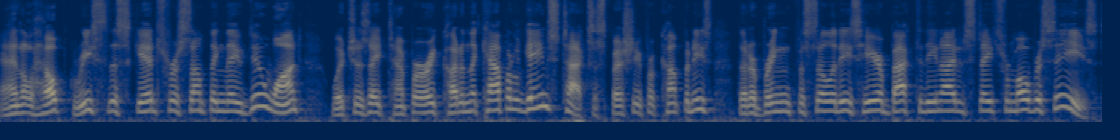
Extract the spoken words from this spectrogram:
and it'll help grease the skids for something they do want, which is a temporary cut in the capital gains tax, especially for companies that are bringing facilities here back to the United States from overseas.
